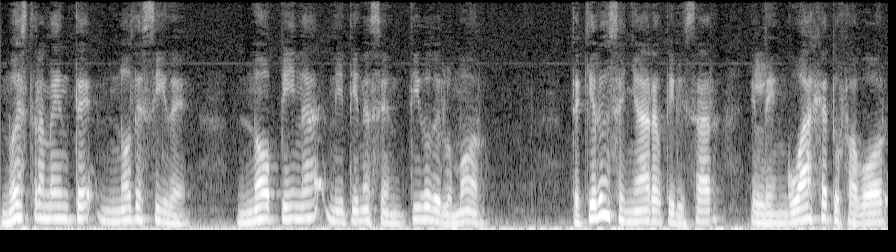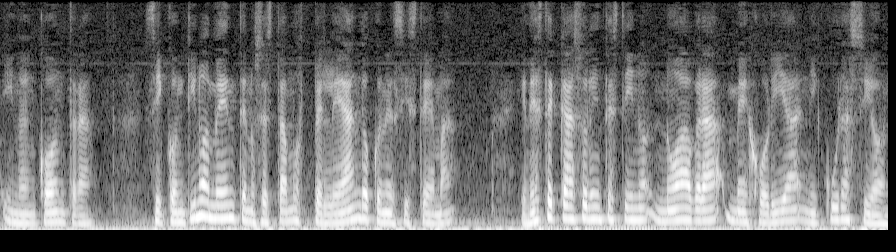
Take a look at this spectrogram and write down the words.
Nuestra mente no decide, no opina ni tiene sentido del humor. Te quiero enseñar a utilizar el lenguaje a tu favor y no en contra. Si continuamente nos estamos peleando con el sistema, en este caso el intestino no habrá mejoría ni curación.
